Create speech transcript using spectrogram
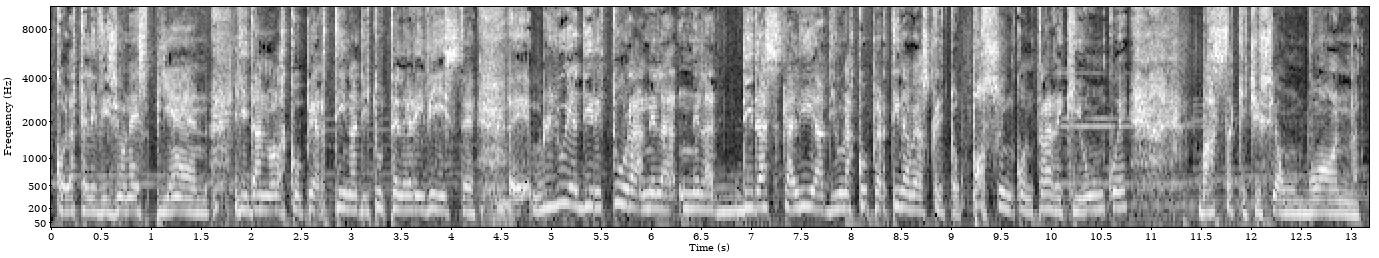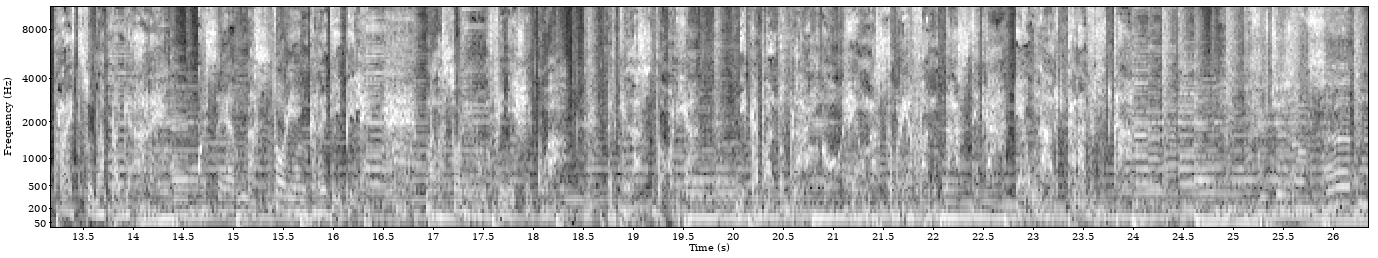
con la televisione SPN, gli danno la copertina di tutte le riviste. E lui addirittura nella, nella didascalia di una copertina aveva scritto posso incontrare chiunque, basta che ci sia un buon prezzo da pagare. Questa è una storia incredibile, ma la storia non finisce qua, perché la storia di Cavallo Blanco è una storia fantastica, è un'altra vita. Future's uncertain.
